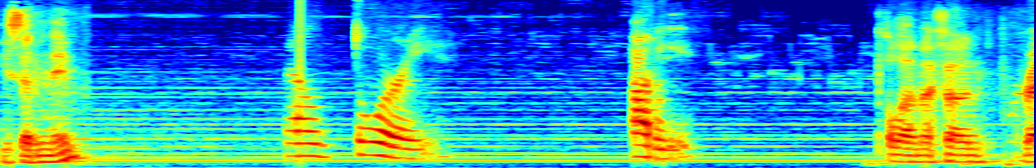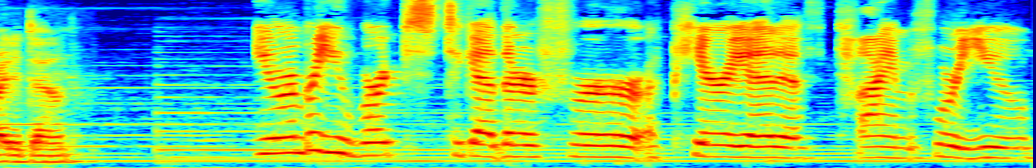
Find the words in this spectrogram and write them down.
You said a name? Eldori. Dottie. Pull out my phone. Write it down. You remember you worked together for a period of time before you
